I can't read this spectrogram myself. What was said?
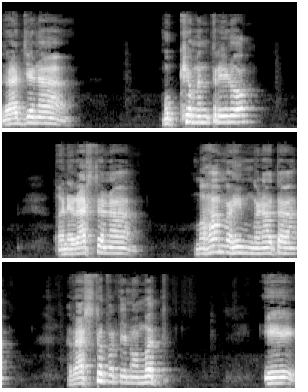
રાજ્યના મુખ્યમંત્રીનો અને રાષ્ટ્રના મહામહિમ ગણાતા રાષ્ટ્રપતિનો મત એ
